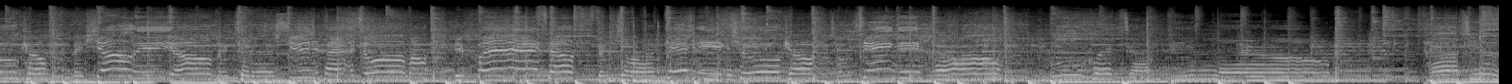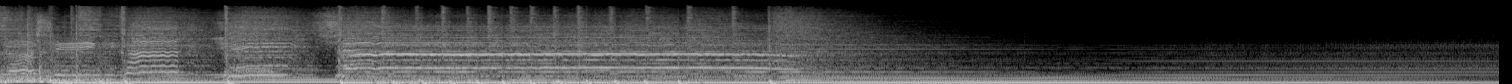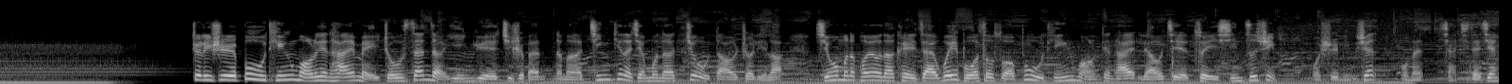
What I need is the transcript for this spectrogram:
这里是不停网络电台每周三的音乐记事本。那么今天的节目呢就到这里了。喜欢我们的朋友呢，可以在微博搜索“不停网络电台”了解最新资讯。我是明轩，我们下期再见。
